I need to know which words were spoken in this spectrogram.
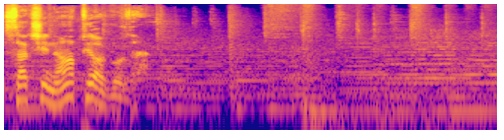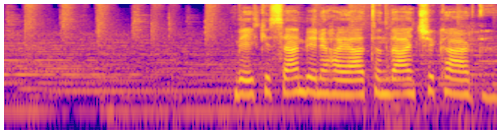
Sakshi ne yapıyor burada? Belki sen beni hayatından çıkardın.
